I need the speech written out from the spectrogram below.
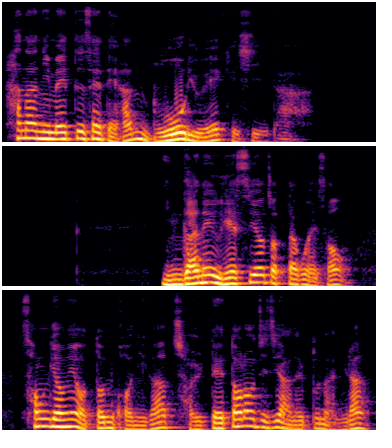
하나님의 뜻에 대한 무오류의 계시이다. 인간에 의해 쓰여졌다고 해서 성경의 어떤 권위가 절대 떨어지지 않을 뿐 아니라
